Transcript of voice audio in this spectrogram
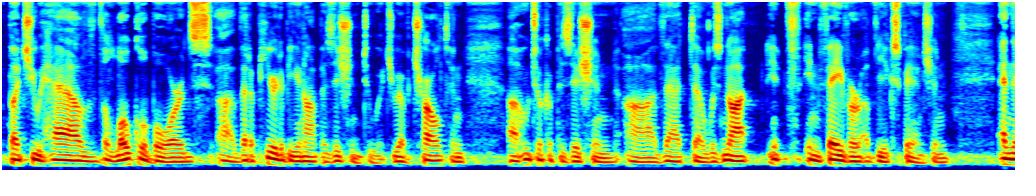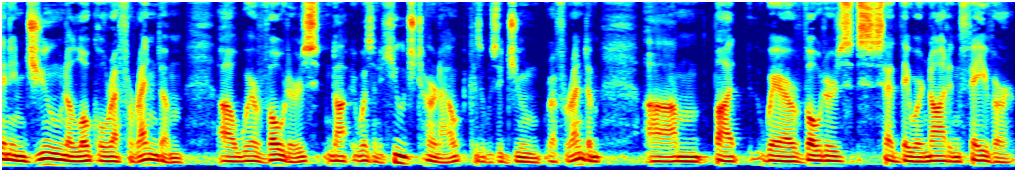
But you have the local boards uh, that appear to be in opposition to it. You have Charlton, uh, who took a position uh, that uh, was not in, in favor of the expansion and then in June a local referendum uh, where voters not it wasn't a huge turnout because it was a June referendum, um, but where voters said they were not in favor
